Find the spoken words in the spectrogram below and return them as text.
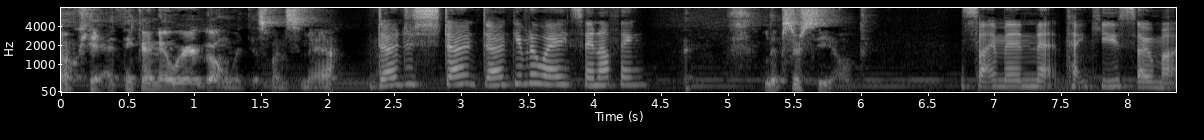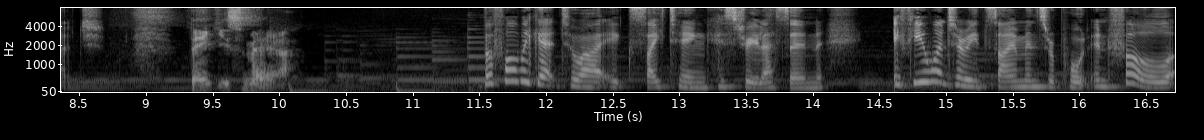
Okay, I think I know where you're going with this one, Soumaya. Don't just don't don't give it away. Say nothing. Lips are sealed. Simon, thank you so much. Thank you, Soumaya. Before we get to our exciting history lesson, if you want to read Simon's report in full,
